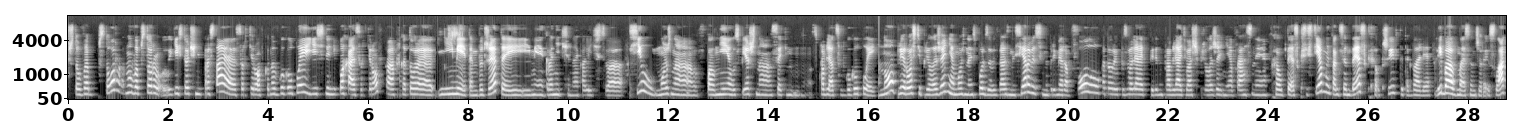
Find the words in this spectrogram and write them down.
что в Web Store, ну, в Web Store есть очень простая сортировка, но в Google Play есть неплохая сортировка, которая не имеет там бюджета и имеет ограниченное количество сил, можно вполне успешно с этим справляться в Google Play. Но при росте приложения можно использовать разные сервисы, например, AppFollow, который позволяет перенаправлять ваше приложение в разные helpdesk системы, как Zendesk, HelpShift и так далее, либо в мессенджеры Slack,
